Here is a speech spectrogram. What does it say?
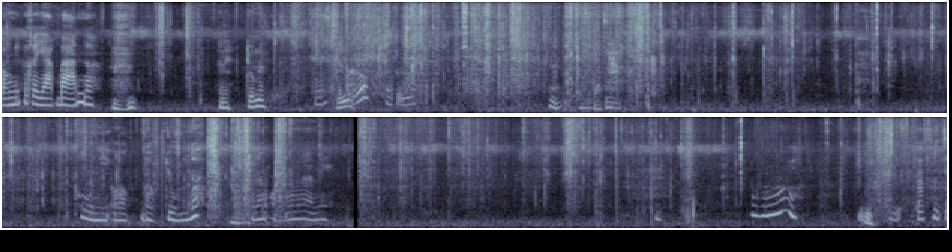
ดอกนี้เพื่อกระยากบานเนาะเดี๋ยวดิจุ่มหนึงเห็นปะโอ้ใส่ถุงเนี่ยจุ่มแบบงามผู้นี่ออกดอกจุ่มเนาะกำลังออกงามๆเลยโอ้ยตัดสินใจ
